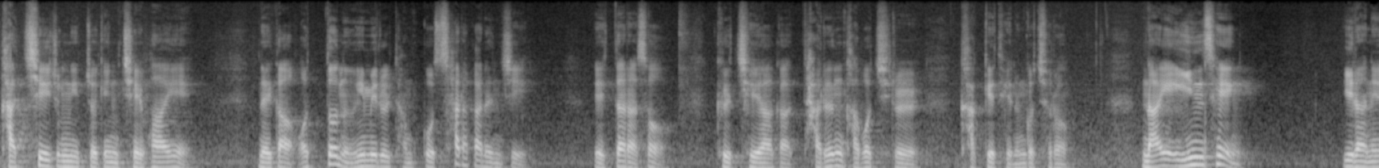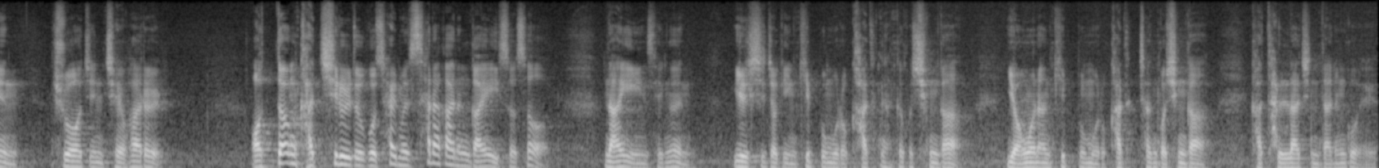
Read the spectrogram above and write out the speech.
가치 중립적인 재화에 내가 어떤 의미를 담고 살아가는지에 따라서 그 재화가 다른 값어치를 갖게 되는 것처럼 나의 인생이라는 주어진 재화를 어떤 가치를 두고 삶을 살아가는가에 있어서 나의 인생은 일시적인 기쁨으로 가득한 것인가 영원한 기쁨으로 가득 찬 것인가가 달라진다는 거예요.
